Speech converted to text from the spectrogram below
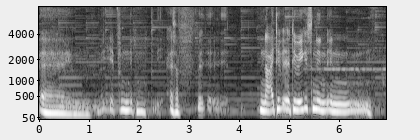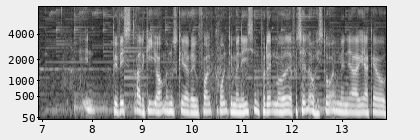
Øh, mm, mm, altså, øh, nej, det, det er jo ikke sådan en, en, en bevidst strategi om, at nu skal jeg rive folk rundt i manesien på den måde. Jeg fortæller jo historien, men jeg, jeg, kan jo,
